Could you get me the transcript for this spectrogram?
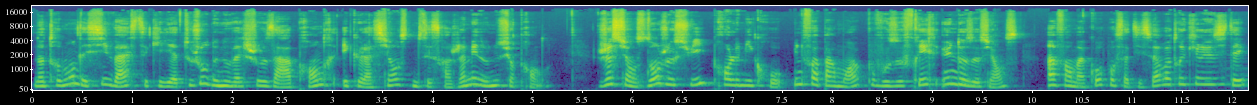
Notre monde est si vaste qu'il y a toujours de nouvelles choses à apprendre et que la science ne cessera jamais de nous surprendre. Je Science dont je suis prend le micro une fois par mois pour vous offrir une dose de science, un format court pour satisfaire votre curiosité.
